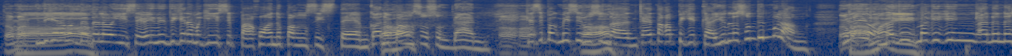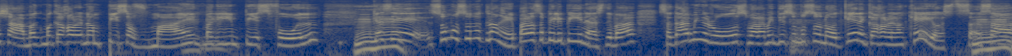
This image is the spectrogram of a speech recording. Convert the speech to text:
Tama. Hindi ka na magdadalaw isip, eh, hindi ka na mag-iisip pa kung ano pang system, kung ano Aha. pang susundan. Aha. Kasi pag may sinusundan, kahit nakapikit ka, yun lang sundin mo lang. Yun na yun, Tama Magi- eh. magiging ano na siya, mag magkakaroon ng peace of mind, magiging peaceful. Kasi sumusunod lang eh. Para sa Pilipinas, di ba? Sa daming rules, maraming di sumusunod, kaya nagkakaroon ng chaos. Sa, sa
